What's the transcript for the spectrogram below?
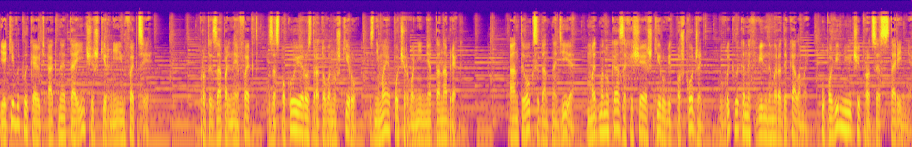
які викликають акне та інші шкірні інфекції. Протизапальний ефект заспокоює роздратовану шкіру, знімає почервоніння та набряк. Антиоксидантна дія медманука захищає шкіру від пошкоджень, викликаних вільними радикалами, уповільнюючи процес старіння.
